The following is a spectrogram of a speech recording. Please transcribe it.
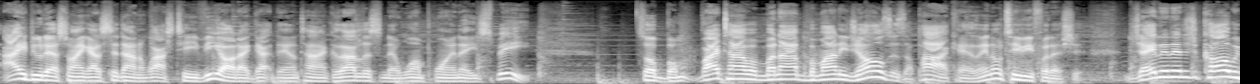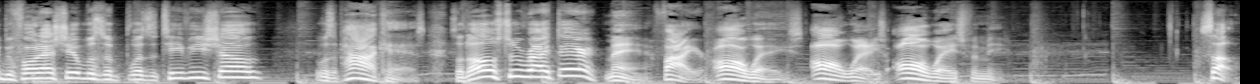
I do that so I ain't got to sit down and watch TV all that goddamn time because I listen at 1.8 speed. So right time Bam- Bomani Jones is a podcast. Ain't no TV for that shit. Jalen and Jacoby before that shit was a was a TV show. It was a podcast. So those two right there, man, fire. Always, always, always for me. So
